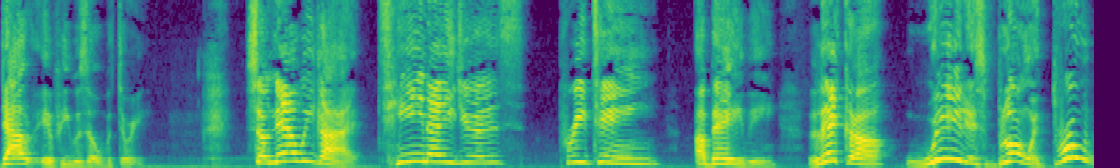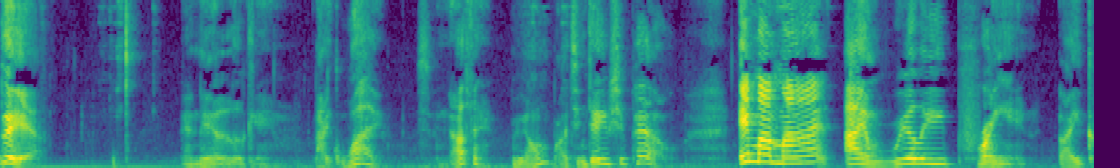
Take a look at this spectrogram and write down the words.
Doubt if he was over three. So now we got teenagers, preteen, a baby, liquor, weed is blowing through there. And they're looking like, what? nothing. You know, watching Dave Chappelle. In my mind, I am really praying. Like,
